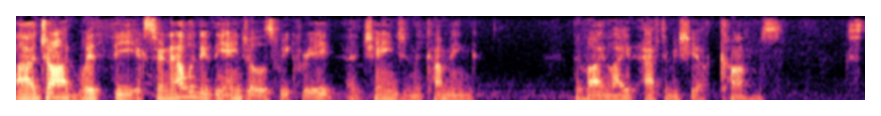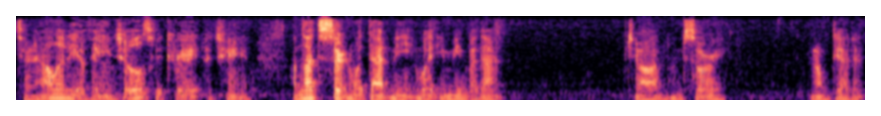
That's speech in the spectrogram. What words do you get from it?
Uh, John, with the externality of the angels, we create a change in the coming divine light after Mashiach comes. Externality of angels, we create a change. I'm not certain what that mean. What you mean by that, John? I'm sorry, I don't get it.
